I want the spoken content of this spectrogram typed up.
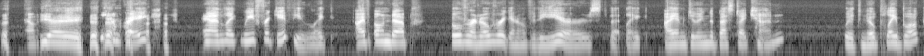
yay! right? And like we forgive you. Like I've owned up over and over again over the years that like I am doing the best I can with no playbook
